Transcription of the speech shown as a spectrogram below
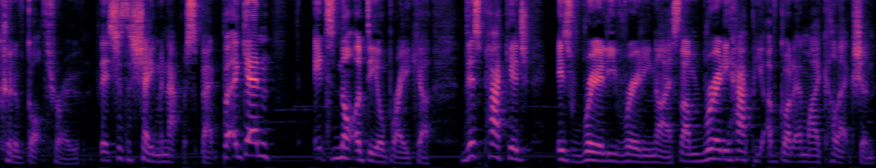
could have got through. It's just a shame in that respect. But again, it's not a deal breaker. This package is really, really nice. I'm really happy I've got it in my collection.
